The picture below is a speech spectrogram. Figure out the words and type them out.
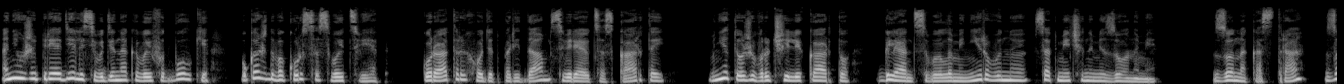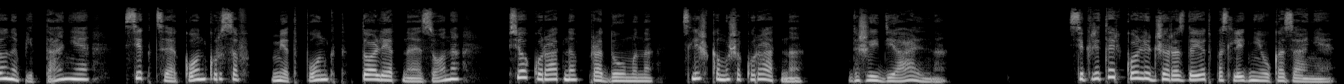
Они уже переоделись в одинаковые футболки, у каждого курса свой цвет. Кураторы ходят по рядам, сверяются с картой — мне тоже вручили карту, глянцевую ламинированную с отмеченными зонами. Зона костра, зона питания, секция конкурсов, медпункт, туалетная зона. Все аккуратно продумано, слишком уж аккуратно, даже идеально. Секретарь колледжа раздает последние указания.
